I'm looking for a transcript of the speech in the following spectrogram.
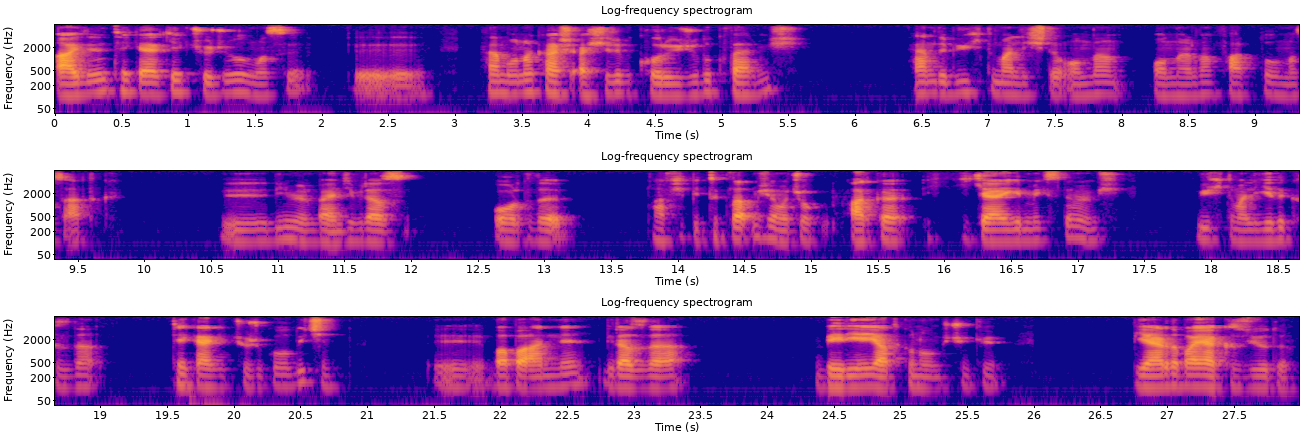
ailenin tek erkek çocuğu olması e, hem ona karşı aşırı bir koruyuculuk vermiş hem de büyük ihtimalle işte ondan onlardan farklı olması artık e, bilmiyorum bence biraz orada da hafif bir tıklatmış ama çok arka hikayeye girmek istememiş. Büyük ihtimalle yedi kızda tek erkek çocuk olduğu için e, baba anne biraz daha Beri'ye yatkın olmuş çünkü bir yerde bayağı kızıyordu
